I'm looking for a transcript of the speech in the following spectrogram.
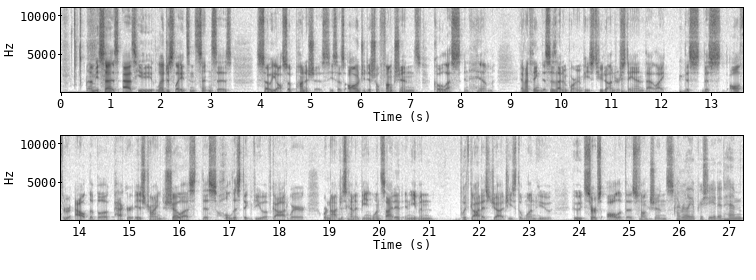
um, he says, as he legislates and sentences, so he also punishes. He says, all judicial functions coalesce in him. And I think this is that important piece, too, to understand that, like, this this all throughout the book packer is trying to show us this holistic view of god where we're not just mm-hmm. kind of being one-sided. And even with god as judge he's the one who who serves all of those functions. I really appreciated him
